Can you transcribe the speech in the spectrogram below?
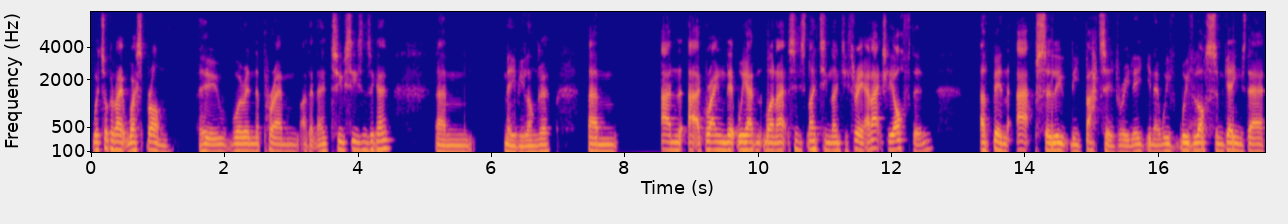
we're talking about West Brom, who were in the Prem, I don't know, two seasons ago, um, maybe longer. Um, and at a ground that we hadn't won at since 1993, and actually often have been absolutely battered. Really, you know, we've we've lost some games there,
